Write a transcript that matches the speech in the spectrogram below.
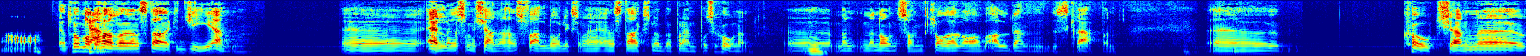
Ja, Jag tror man Kanske. behöver en stark GM. Eh, eller som i Shanahans fall då liksom en stark snubbe på den positionen. Eh, men, men någon som klarar av all den skräpen. Eh, coachen, eh,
